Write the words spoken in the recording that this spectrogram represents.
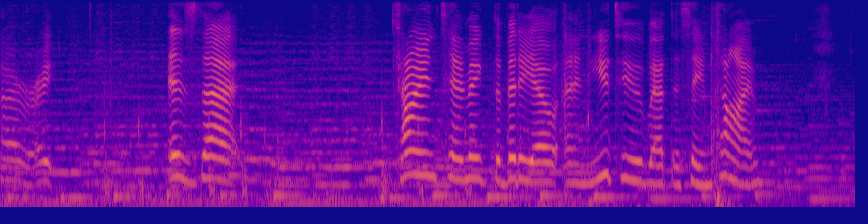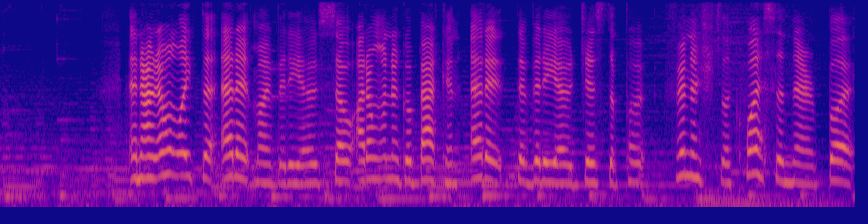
Alright. Is that trying to make the video and YouTube at the same time. And I don't like to edit my videos, so I don't want to go back and edit the video just to put finish the quest in there. But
